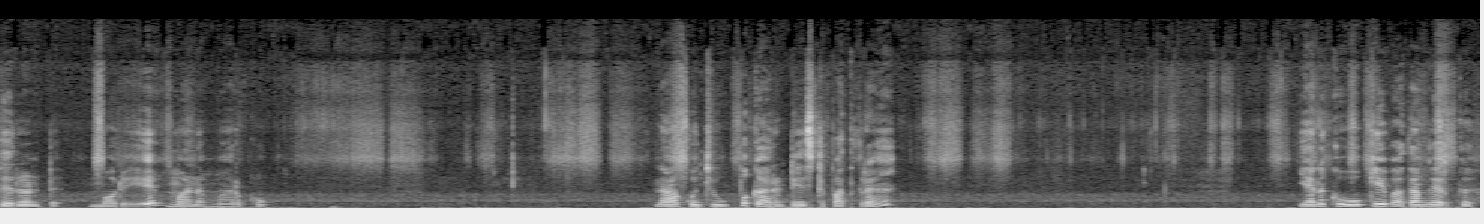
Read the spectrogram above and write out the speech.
தெருன்ட்டு ஒரே மனமாக இருக்கும். நான் கொஞ்சம் உப்பு காரம் டேஸ்ட்டு பார்த்துக்கிறேன் எனக்கு ஓகேவா தாங்க இருக்குது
